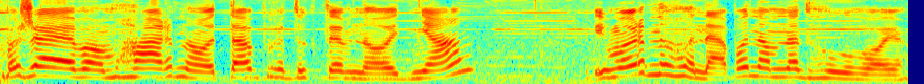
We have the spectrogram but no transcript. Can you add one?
Бажаю вам гарного та продуктивного дня і мирного неба нам над головою.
